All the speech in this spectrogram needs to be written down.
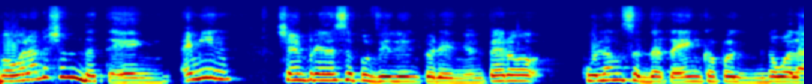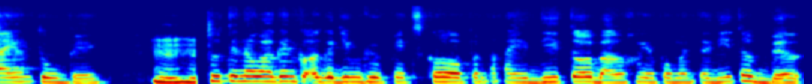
ba wala na siyang dating. I mean, syempre nasa pavilion pa rin yun. Pero kulang sa dating kapag nawala yung tubig. Mm-hmm. So, tinawagan ko agad yung groupmates ko, punta kayo dito, bago kayo pumunta dito, build,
